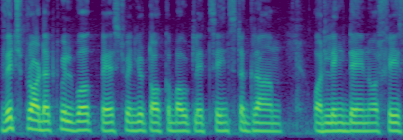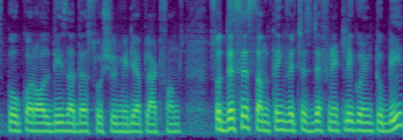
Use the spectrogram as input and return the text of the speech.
which product will work best when you talk about let's say Instagram or LinkedIn or Facebook or all these other social media platforms. So this is something which is definitely going to be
